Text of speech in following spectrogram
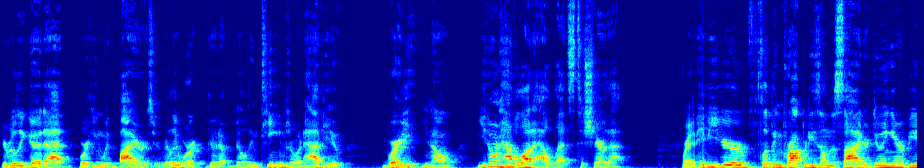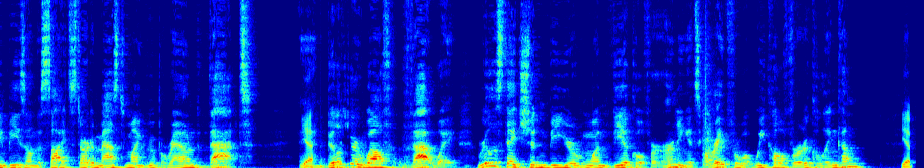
you're really good at working with buyers, you're really work good at building teams or what have you, where you, you know, you don't have a lot of outlets to share that. Right. Maybe you're flipping properties on the side or doing Airbnbs on the side. Start a mastermind group around that yeah. build your wealth that way. Real estate shouldn't be your one vehicle for earning. It's great for what we call vertical income. Yep.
